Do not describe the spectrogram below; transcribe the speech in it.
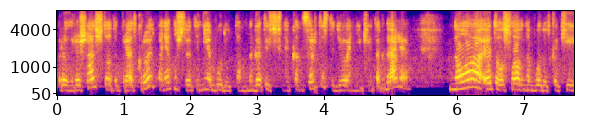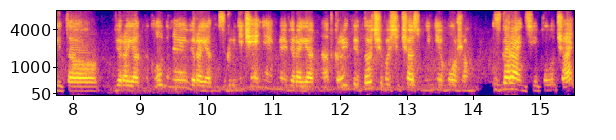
разрешат, что-то приоткроют. Понятно, что это не будут там многотысячные концерты, стадионники и так далее, но это условно будут какие-то, вероятно, клубные, вероятно, с ограничениями, вероятно, открытые. То, чего сейчас мы не можем с гарантией получать,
